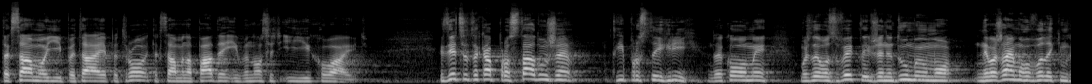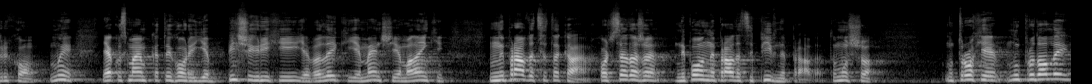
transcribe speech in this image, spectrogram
Так само її питає Петро, так само нападає і виносять і її ховають. І здається, така проста, дуже такий простий гріх, до якого ми, можливо, звикли і вже не думаємо, не вважаємо його великим гріхом. Ми якось маємо категорії: є більші гріхи, є великі, є менші, є маленькі. Ну, неправда це така. Хоч це навіть не повна неправда, це півнеправда. Тому що ну, трохи ну, продали,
